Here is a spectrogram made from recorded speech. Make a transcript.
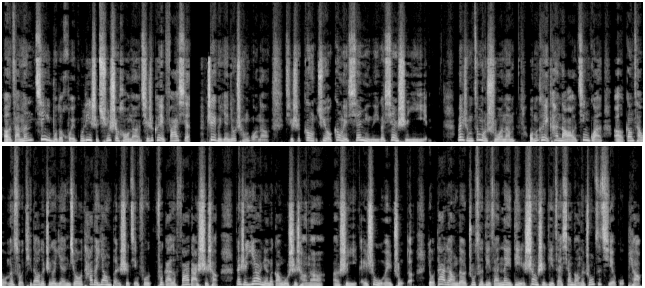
呃，咱们进一步的回顾历史趋势后呢，其实可以发现，这个研究成果呢，其实更具有更为鲜明的一个现实意义。为什么这么说呢？我们可以看到，尽管呃刚才我们所提到的这个研究，它的样本是仅覆覆盖了发达市场，但是一二年的港股市场呢，呃是以 H 五为主的，有大量的注册地在内地、上市地在香港的中资企业股票。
